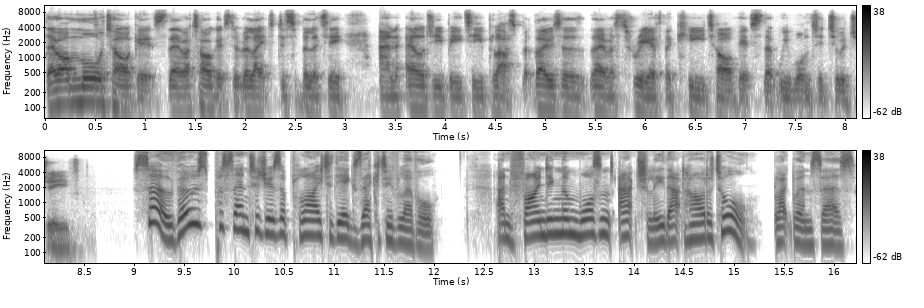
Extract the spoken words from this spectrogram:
There are more targets. There are targets that relate to disability and LGBT plus, but those are there are three of the key targets that we wanted to achieve. So those percentages apply to the executive level. And finding them wasn't actually that hard at all, Blackburn says.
